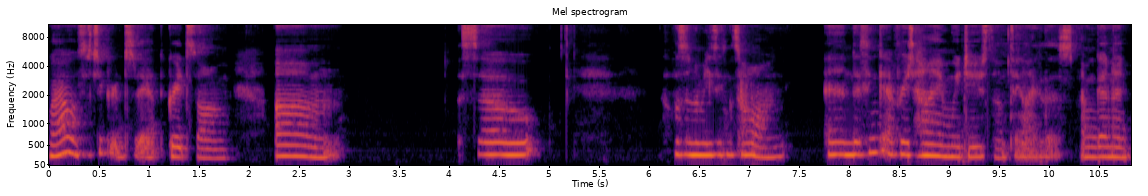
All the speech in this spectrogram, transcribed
Wow, such a great, great song. Um, so that was an amazing song, and I think every time we do something like this, I'm gonna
